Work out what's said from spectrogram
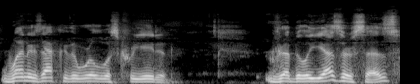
when exactly the world was created. Rabbi Eliezer says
